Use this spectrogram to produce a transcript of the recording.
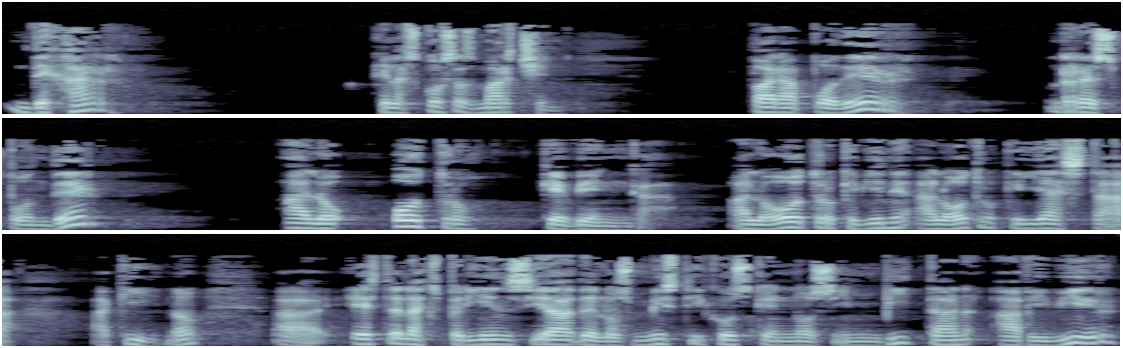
dejar que las cosas marchen para poder responder a lo otro que venga, a lo otro que viene, a lo otro que ya está aquí, ¿no? Ah, esta es la experiencia de los místicos que nos invitan a vivir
